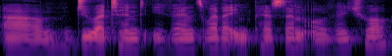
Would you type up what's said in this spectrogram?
um, do attend events, whether in person or virtual,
